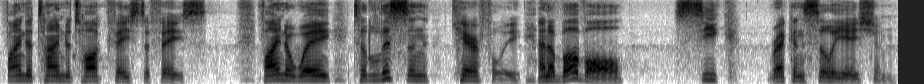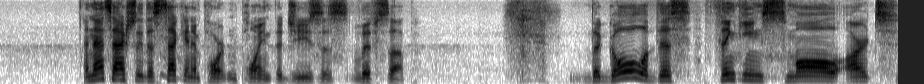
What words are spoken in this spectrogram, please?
Find a time to talk face to face. Find a way to listen carefully. And above all, seek reconciliation. And that's actually the second important point that Jesus lifts up. The goal of this thinking small art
